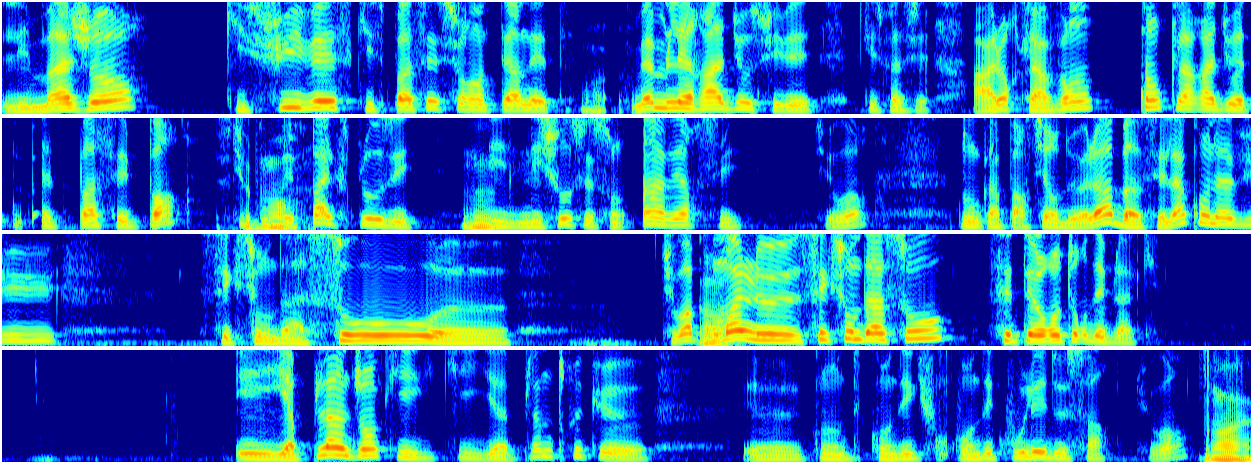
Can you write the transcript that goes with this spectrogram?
les majors qui suivaient ce qui se passait sur Internet. Ouais. Même les radios suivaient ce qui se passait. Alors qu'avant, tant que la radio ne passait pas, tu ne pouvais mort. pas exploser. Mm. Et les choses se sont inversées. Tu vois Donc à partir de là, bah, c'est là qu'on a vu section d'assaut. euh, tu vois, pour Ah. moi, le section d'assaut, c'était le retour des blacks. Et il y a plein de gens qui. qui- Il y a plein de trucs euh, euh, qui ont, dé- découlé de ça. Tu vois Ouais.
